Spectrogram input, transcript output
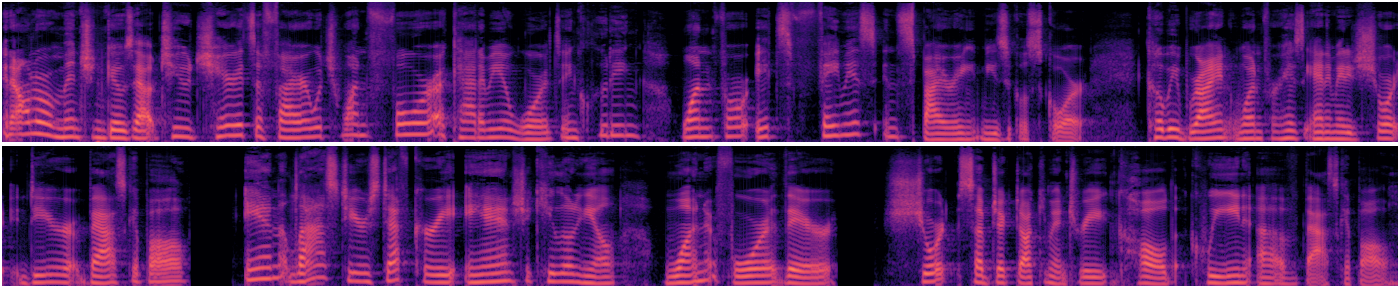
An honorable mention goes out to Chariots of Fire, which won four Academy Awards, including one for its famous, inspiring musical score. Kobe Bryant won for his animated short Dear Basketball. And last year, Steph Curry and Shaquille O'Neal won for their short subject documentary called Queen of Basketball.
